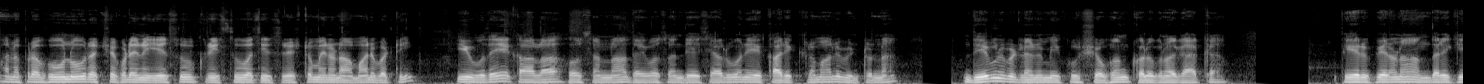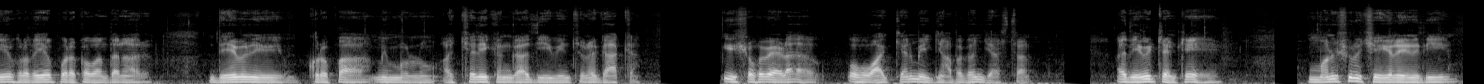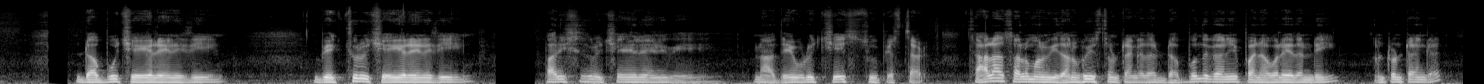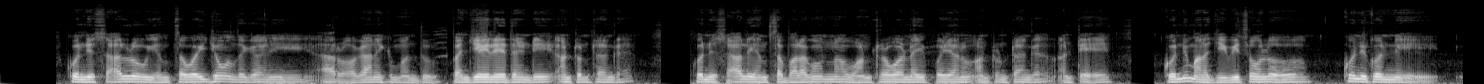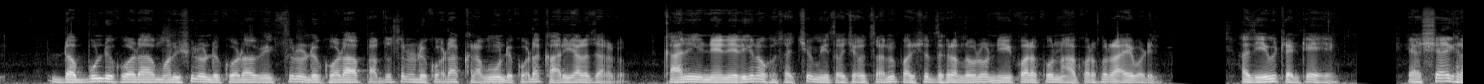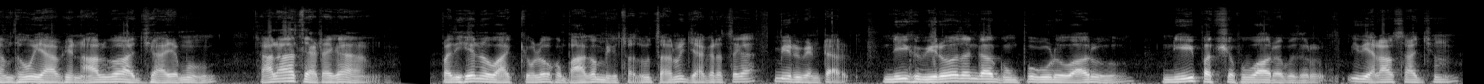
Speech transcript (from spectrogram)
మన ప్రభువును రక్షకుడైన యేసు క్రీస్తు అతి శ్రేష్టమైన నామాన్ని బట్టి ఈ ఉదయకాల హోసన్న దైవ సందేశాలు అనే కార్యక్రమాలు వింటున్న దేవుని బిడ్డలను మీకు శుభం కలుగునగాక. పేరు పేరున అందరికీ హృదయపూర్వక వందనాలు. దేవుని కృప మిమ్మల్ని అత్యధికంగా దీవించునగాక. ఈ శుభవేళ ఓ వాక్యాన్ని మీ జ్ఞాపకం చేస్తాను. అదేమిటంటే మనుషులు చేయలేనిది డబ్బు చేయలేనిది వ్యక్తులు చేయలేనిది పరిస్థితులు చేయలేనివి నా దేవుడు చేసి చూపిస్తాడు. చాలాసార్లు మనం ఇది అనుభవిస్తుంటాం కదా డబ్బు ఉంది కానీ పని అవ్వలేదండి అంటుంటాంగా కొన్నిసార్లు ఎంత వైద్యం ఉంది కానీ ఆ రోగానికి మందు పనిచేయలేదండి అంటుంటాంగా కొన్నిసార్లు ఎంత బలంగా ఉన్నా ఒంటరివాడిని అయిపోయాను అంటుంటాంగా అంటే కొన్ని మన జీవితంలో కొన్ని కొన్ని డబ్బుండి కూడా మనుషులుండి కూడా వ్యక్తులుండి కూడా పద్ధతులుండి కూడా క్రమం ఉండి కూడా కార్యాలు జరగవు. కానీ నేను ఎరిగిన ఒక సత్యం మీతో చెబుతాను. పరిశుద్ధ గ్రంథంలో నీ కొరకు నా కొరకు రాయబడింది. అది ఏమిటంటే యశ్య గ్రంథం యాభై నాలుగో అధ్యాయము చాలా తేటగా పదిహేనో వాక్యంలో ఒక భాగం మీకు చదువుతాను. జాగ్రత్తగా మీరు వింటారు. నీకు విరోధంగా గుంపుగూడు వారు నీ పక్షపు వారగుదురు. ఇది ఎలా సాధ్యం?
